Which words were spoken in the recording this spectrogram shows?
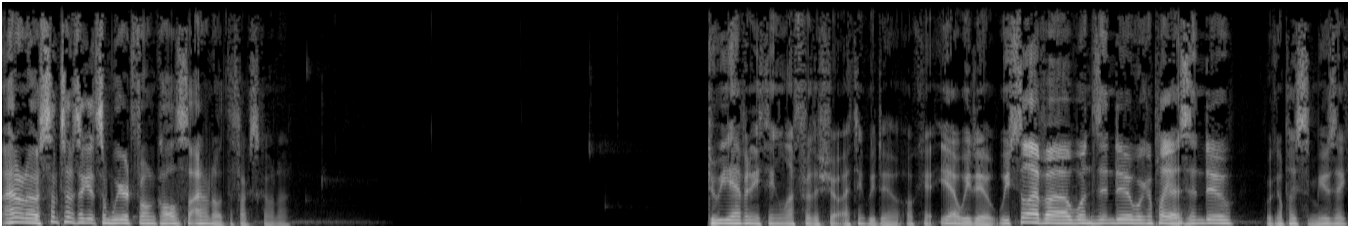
I don't know. Sometimes I get some weird phone calls. I don't know what the fuck's going on. Do we have anything left for the show? I think we do. Okay. Yeah, we do. We still have uh, one Zindu. We're going to play a Zindu. We're going to play some music.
